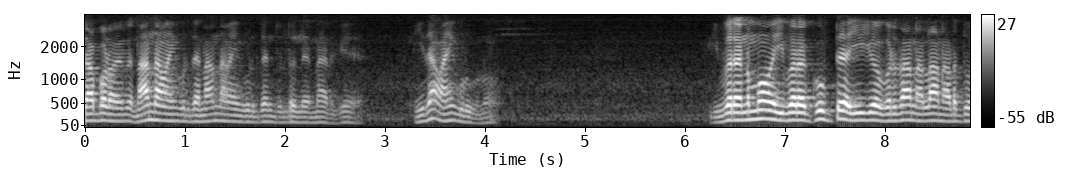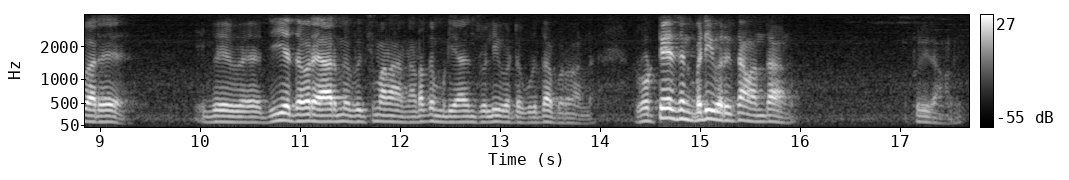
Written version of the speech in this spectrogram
சாப்பாடு வாங்கி நான் தான் வாங்கி கொடுத்தேன் நான் தான் வாங்கி கொடுத்தேன்னு சொல்கிறதுல என்ன இருக்குது நீ தான் வாங்கி கொடுக்கணும். இவர் என்னமோ இவரை கூப்பிட்டு ஐயோ இவர் தான் நல்லா நடத்துவார். இப்போ ஜியை தவிர யாருமே பிக்ஸ்மா நடத்த முடியாதுன்னு சொல்லி இவர்கிட்ட கொடுத்தா பரவாயில்ல. ரொட்டேஷன் படி இவருக்கு தான் வந்தாகணும். புரியுதா உங்களுக்கு?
